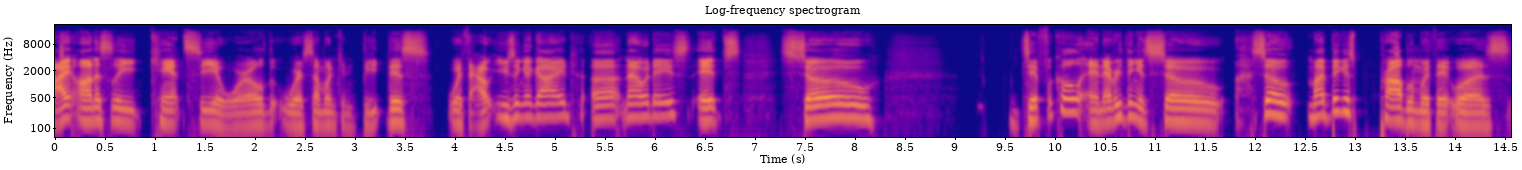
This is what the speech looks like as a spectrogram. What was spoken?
I honestly can't see a world where someone can beat this without using a guide uh, nowadays. It's so difficult and everything is so so my biggest problem with it was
